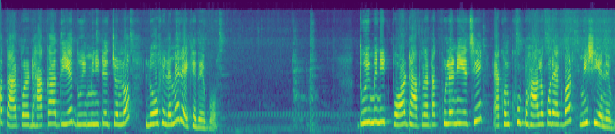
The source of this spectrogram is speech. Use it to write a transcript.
আর তারপরে ঢাকা দিয়ে দুই মিনিটের জন্য লো ফ্লেমে রেখে দেব। দুই মিনিট পর ঢাকনাটা খুলে নিয়েছি। এখন খুব ভালো করে একবার মিশিয়ে নেব।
